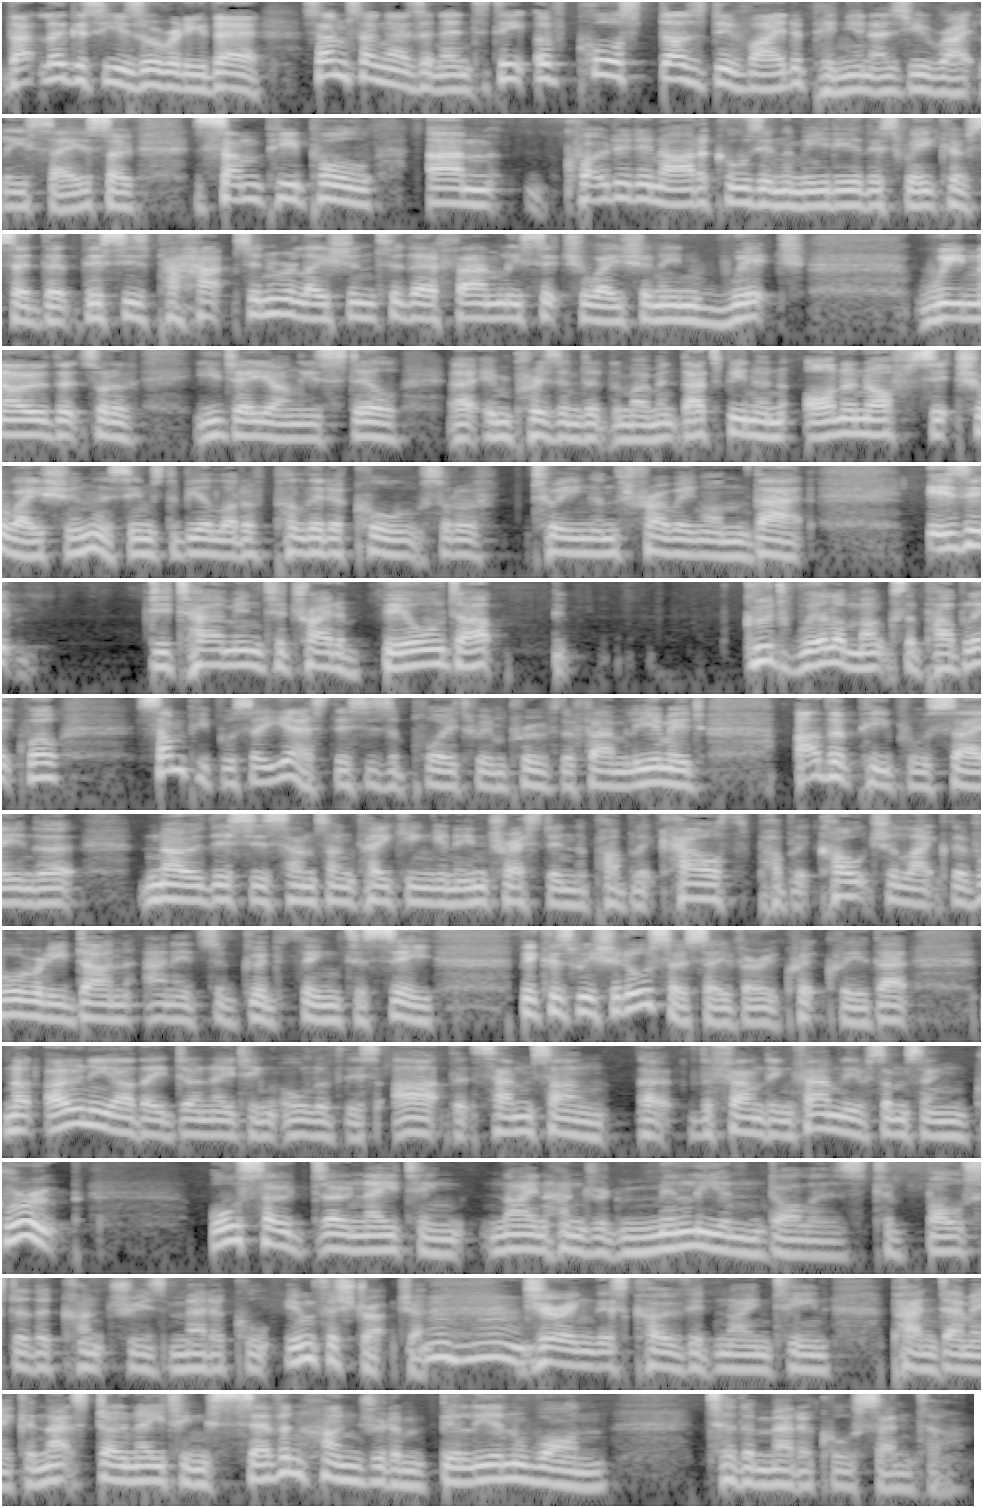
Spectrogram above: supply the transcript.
that legacy is already there. Samsung as an entity, of course, does divide opinion, as you rightly say. So some people um, quoted in articles in the media this week have said that this is perhaps in relation to their family situation in which we know that sort of Lee Jae-yong is still uh, imprisoned at the moment. That's been an on and off situation. There seems to be a lot of political sort of toing and throwing on that. Is it determined to try to build up goodwill amongst the public? Well, some people say yes, this is a ploy to improve the family image. Other people say that no, this is Samsung taking an interest in the public health, public culture, like they've already done, and it's a good thing to see. Because we should also say very quickly that not only are they donating all of this art that Samsung, uh, the founding family of Samsung Group, also donating $900 million to bolster the country's medical infrastructure mm-hmm. during this COVID 19 pandemic. And that's donating 700 billion won to the medical center.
